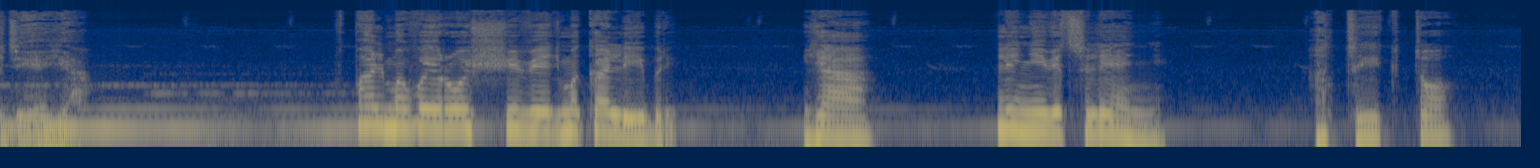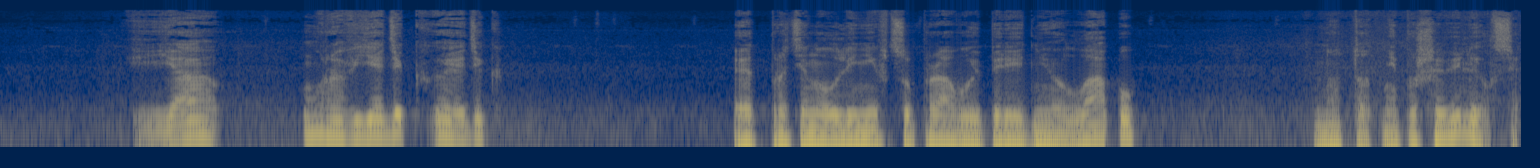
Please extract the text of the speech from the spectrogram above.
где я?» «В пальмовой роще ведьмы Калибри. Я ленивец Ленни. А ты кто?» «Я муравьедик Эдик». Эд протянул ленивцу правую переднюю лапу, но тот не пошевелился.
